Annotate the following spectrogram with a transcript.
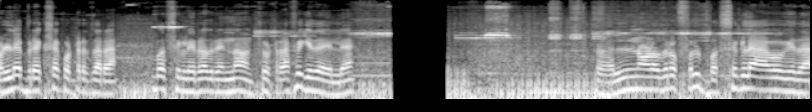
ಒಳ್ಳೆ ಬ್ರೇಕ್ಸೇ ಕೊಟ್ಟಿರ್ತಾರೆ. ಬಸ್ಗಳಿರೋದ್ರಿಂದ ಒಂಚೂರು ಟ್ರಾಫಿಕ್ ಇದೆ ಇಲ್ಲಿ. ಸೊ ಎಲ್ಲಿ ನೋಡಿದ್ರು ಫುಲ್ ಬಸ್ಸುಗಳೇ ಆಗೋಗಿದೆ.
